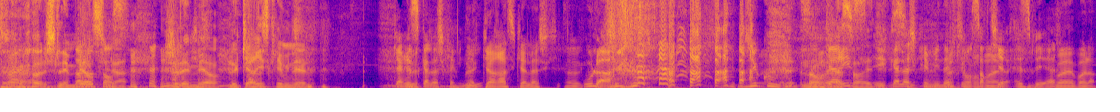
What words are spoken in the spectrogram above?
je l'aime bien celui-là. Je l'aime bien. Le charisme criminel. Caris Kalash le Criminel. Caras Kalash. euh, Oula Du coup, c'est Caris et Kalash. Criminel qui vont Ouais. sortir SVR. Ouais, voilà.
